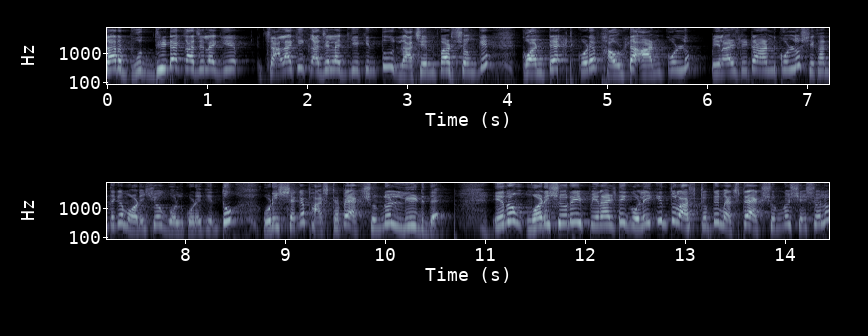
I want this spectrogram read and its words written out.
তার বুদ্ধিটা কাজে লাগিয়ে, চালাকি কাজে লাগিয়ে কিন্তু লাচেনপার সঙ্গে কন্ট্যাক্ট করে ফাউলটা আর্ন করল পেনাল্টিটা আর্ন করল, সেখান থেকে মরিসিও গোল করে কিন্তু উড়িষ্যাকে ফার্স্ট হাফে এক শূন্য লিড দেয়। এবং মরিসিওর এই পেনাল্টি গোলেই কিন্তু লাস্ট অব্দি ম্যাচটা এক শূন্য শেষ হলো,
